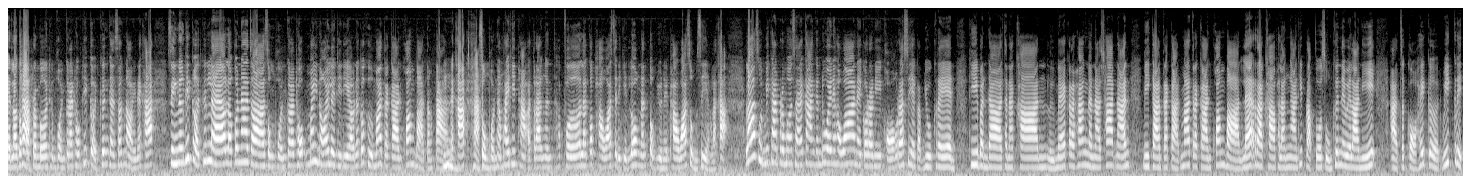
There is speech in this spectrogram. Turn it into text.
น เราต้องค่ะมาประเมินถึงผลกระทบที่เกิดขึ้นกันสักหน่อยนะคะ สิ่งหนึ่งที่เกิดขึ้นแล้วแล้วก็น่าจะส่งผลกระทบไม่น้อยเลยทีเดียวนั่นก็คือมาตรการคว่ำบาตรต่างอืมๆนะคะค่ะส่งผลทำให้ทิศทางอัตราเงินเฟ้อและก็ภาวะเศรษฐกิจโลกนั้นตกอยู่ในภาวะสุ่มเสี่ยงแล้วค่ะ ล่าสุดมีการประเมินสถานการณ์กันด้วยนะคะว่าในกรณีของรัสเซียกับยูเครน ที่บรรดาธนาคาร หรือแม้กระทั่งนานาชาตินั้น มีการประกาศมาตรการคว่ำบาตรและราคาพลังงานที่ปรับตัวสูงขึ้นในเวลานี้ อาจจะก่อให้เกิดวิกฤต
